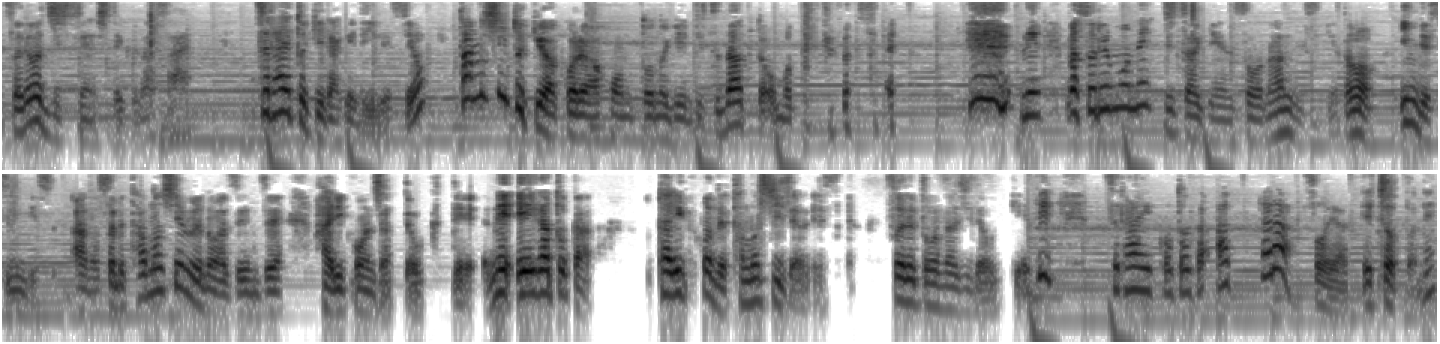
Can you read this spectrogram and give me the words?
それを実践してください。辛い時だけでいいですよ。楽しい時はこれは本当の現実だって思ってください。ね、まあそれもね、実は幻想なんですけど、いいんです、いいんです。あの、それ楽しむのは全然入り込んじゃっておくて、ね、映画とか、入り込んで楽しいじゃないですか。それと同じで OK で、辛いことがあったら、そうやってちょっとね、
